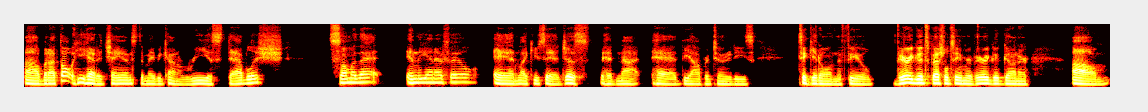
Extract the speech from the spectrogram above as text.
Uh, but I thought he had a chance to maybe kind of reestablish some of that in the NFL. And like you said, just had not had the opportunities to get on the field. Very good special teamer, very good gunner. Um,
